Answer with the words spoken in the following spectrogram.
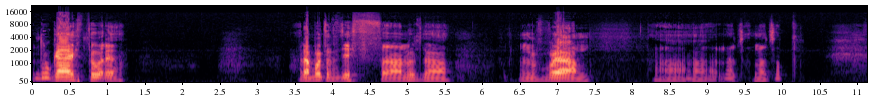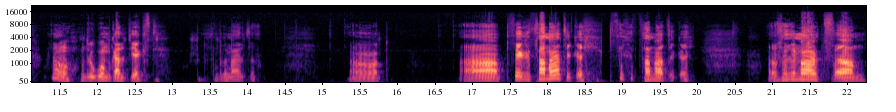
другая история. Работать здесь а, нужно в, а, значит, значит, ну, в другом контексте, понимаете? Вот а, психосоматикой, психосоматикой занимаются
